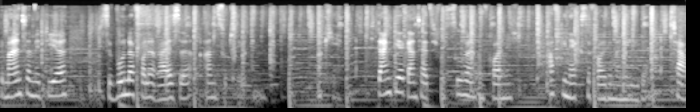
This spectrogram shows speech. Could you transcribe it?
gemeinsam mit dir diese wundervolle Reise anzutreten. Okay, ich danke dir ganz herzlich fürs Zuhören und freue mich auf die nächste Folge, meine Liebe. Ciao.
